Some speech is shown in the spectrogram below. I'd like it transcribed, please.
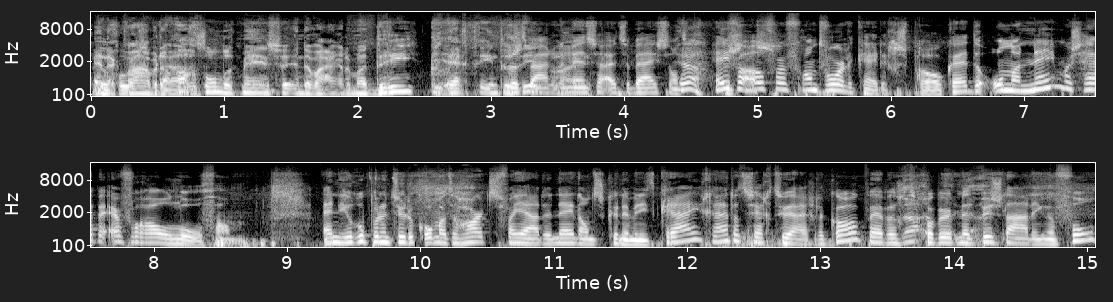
En goed, kwamen er ja, dat is- 800 mensen... en er waren er maar drie die echt Dat geïnteresseerd waren de mensen uit de bijstand. Ja, Even precies. over verantwoordelijkheden gesproken. De ondernemers hebben er vooral lol van. En die roepen natuurlijk om het hardst van... ja, de Nederlanders kunnen we niet krijgen. Dat zegt u eigenlijk ook. We hebben het Nou, geprobeerd met busladingen vol.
